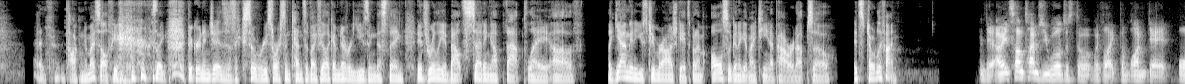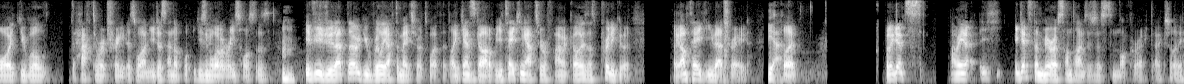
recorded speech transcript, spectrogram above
and talking to myself here, it's like the Greninja is just like so resource intensive. I feel like I'm never using this thing. It's really about setting up that play of like, yeah, I'm going to use two Mirage Gates, but I'm also going to get my Tina powered up. So it's totally fine. Yeah, I mean, sometimes you will just do it with like the one gate, or you will have to retreat as well, and you just end up using a lot of resources. Mhm. If you do that though, you really have to make sure it's worth it. Like against Gardevoir, you're taking out two refinement colors, that's pretty good. Like I'm taking that trade, Yeah. but but against, I mean, against the mirror, sometimes it's just not correct actually.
